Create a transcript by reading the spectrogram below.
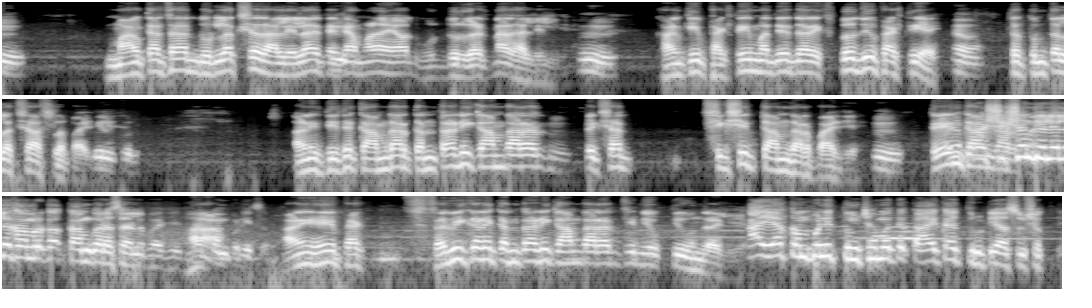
हम्म. मालकाचा दुर्लक्ष झालेलं आहे त्याच्यामुळे या दुर्घटना झालेली आहे. कारण की फॅक्टरीमध्ये जर एक्सप्लोजिव्ह फॅक्टरी आहे हो. तर तुमचं लक्ष असलं पाहिजे. आणि तिथे कामगार कंत्राटी कामगारांपेक्षा शिक्षित कामगार पाहिजे. हम्म. ट्रेन शिक्षण कामगार दिलेलं काम कामगार असायला पाहिजे हा. आणि हे फॅक्ट सर्वीकडे कंत्राटी कामगारांची नियुक्ती होऊन राहिली काय या कंपनीत तुमच्या मते काय काय त्रुटी असू शकते?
